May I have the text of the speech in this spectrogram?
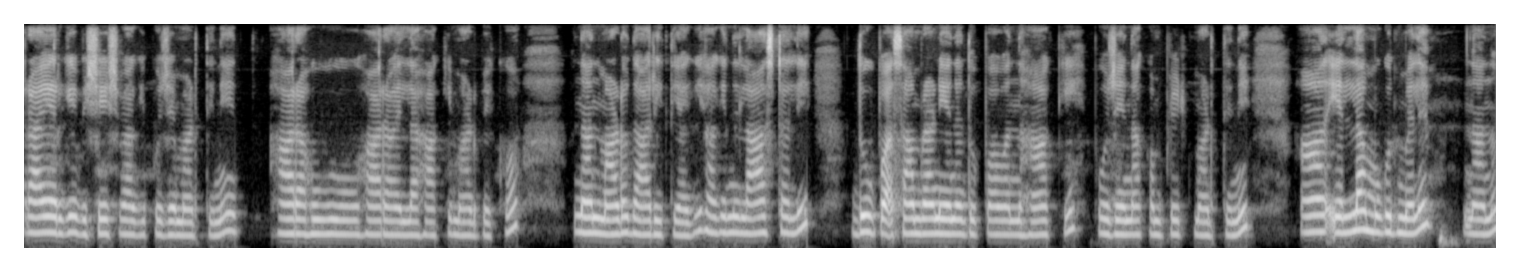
ರಾಯರಿಗೆ ವಿಶೇಷವಾಗಿ ಪೂಜೆ ಮಾಡ್ತೀನಿ. ಹಾರ, ಹೂವು, ಹಾರ ಎಲ್ಲ ಹಾಕಿ ಮಾಡಬೇಕು. ನಾನು ಮಾಡೋದು ಆ ರೀತಿಯಾಗಿ. ಹಾಗೆಯೇ ಲಾಸ್ಟಲ್ಲಿ ಧೂಪ ಸಾಂಬ್ರಾಣಿಯನ್ನು ಧೂಪವನ್ನು ಹಾಕಿ ಪೂಜೆಯನ್ನು ಕಂಪ್ಲೀಟ್ ಮಾಡ್ತೀನಿ. ಎಲ್ಲ ಮುಗಿದ ಮೇಲೆ ನಾನು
